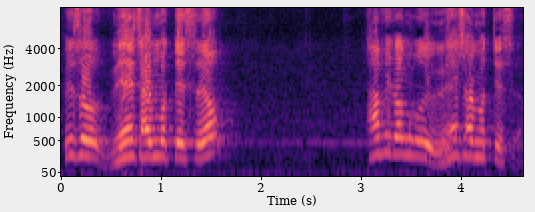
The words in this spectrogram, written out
그래서 왜 잘못됐어요? 답이라는 것은 왜 잘못됐어요?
